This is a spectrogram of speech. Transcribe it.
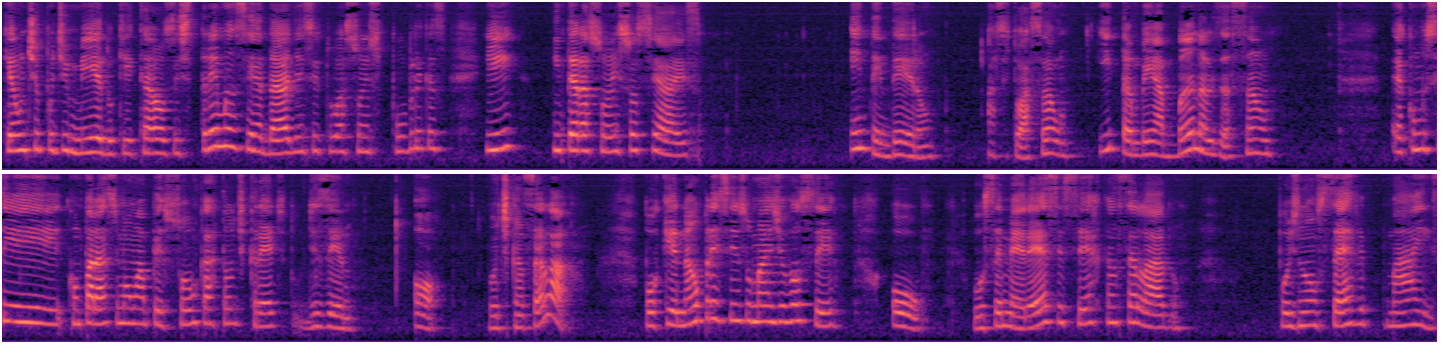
que é um tipo de medo que causa extrema ansiedade em situações públicas e interações sociais. Entenderam? a situação e também a banalização, é como se comparássemos uma pessoa um cartão de crédito, dizendo: Ó, oh, vou te cancelar, porque não preciso mais de você. Ou você merece ser cancelado, pois não serve mais.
